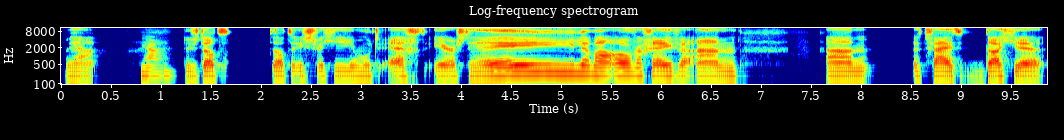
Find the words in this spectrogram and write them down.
Ja. ja. Dus dat, dat is, weet je, je moet echt eerst helemaal overgeven aan, aan het feit dat je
